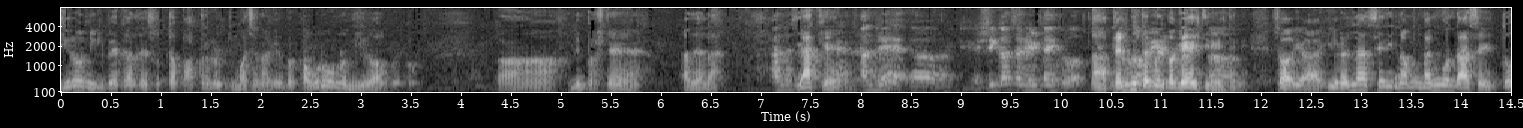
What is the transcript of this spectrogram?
ಹೀರೋ ನಿಲ್ಲಬೇಕಾದ್ರೆ ಸುತ್ತ ಪಾತ್ರಗಳು ತುಂಬ ಚೆನ್ನಾಗಿರ್ಬೇಕು ಅವರು ಒಂದೊಂದು ಹೀರೋ ಆಗಬೇಕು. ನಿಮ್ಮ ಪ್ರಶ್ನೆ ಅದೇ ಅಲ್ಲ? ಯಾಕೆ? ಅಂದ್ರೆ ಶ್ರೀಕಾಂತ್ ಸರ್ ಹೇಳ್ತಾ ಇದ್ರು. ಹಾಂ ತೆಲುಗು ತಮಿಳ್ ಬಗ್ಗೆ ಹೇಳ್ತೀನಿ ಹೇಳ್ತೀನಿ. ಸೊ ಇವರೆಲ್ಲ ಸೇರಿ ನಮ್ಮ ನನಗೊಂದು ಆಸೆ ಇತ್ತು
